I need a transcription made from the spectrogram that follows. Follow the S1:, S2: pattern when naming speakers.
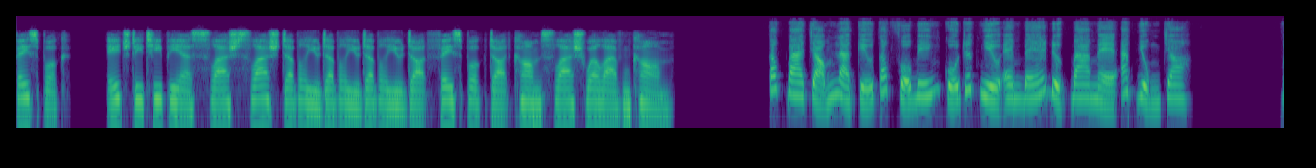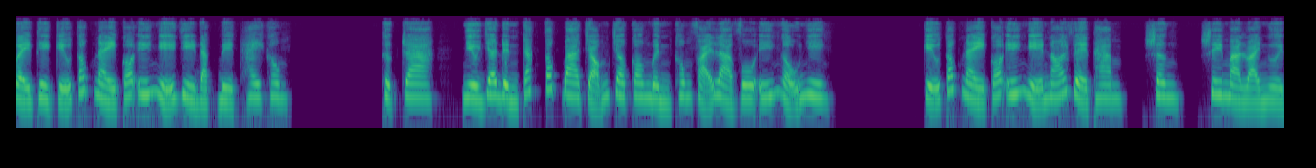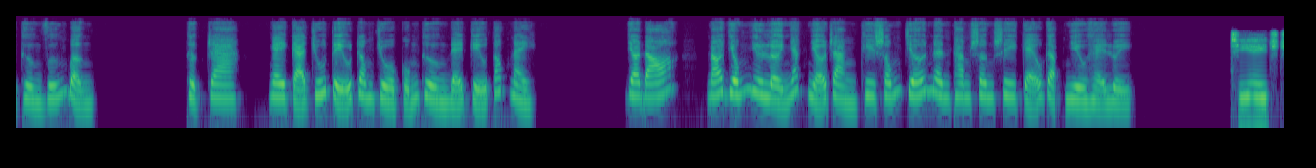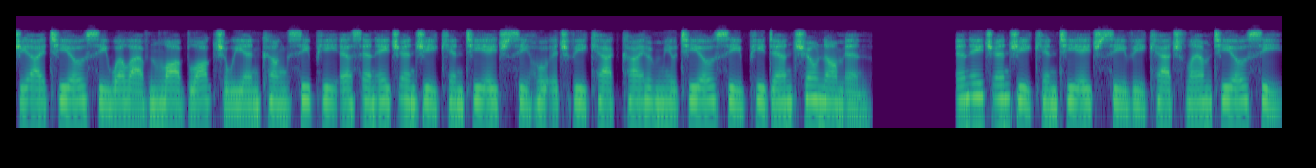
S1: Facebook, https slash slash www.facebook.com slash wellavncom.
S2: Tóc ba chỏm là kiểu tóc phổ biến của rất nhiều em bé được ba mẹ áp dụng cho. Vậy thì kiểu tóc này có ý nghĩa gì đặc biệt hay không? Thực ra, nhiều gia đình cắt tóc ba chỏm cho con mình không phải là vô ý ngẫu nhiên. Kiểu tóc này có ý nghĩa nói về tham, sân, si mà loài người thường vướng bận. Thực ra, ngay cả chú tiểu trong chùa cũng thường để kiểu tóc này. Do đó, nó giống như lời nhắc nhở rằng khi sống chớ nên tham sân si kẻo gặp nhiều hệ lụy.
S1: THGITOC WELAVN La Blog Chuyen Kung CPSNHNG Kin THC HOHV CAC CHI Hum Mu TOC P Dan Cho Nam N NHNG Kin THC V CACH Lam TOC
